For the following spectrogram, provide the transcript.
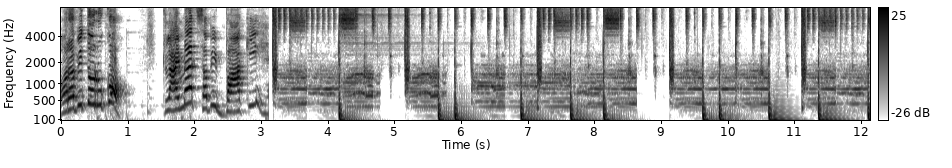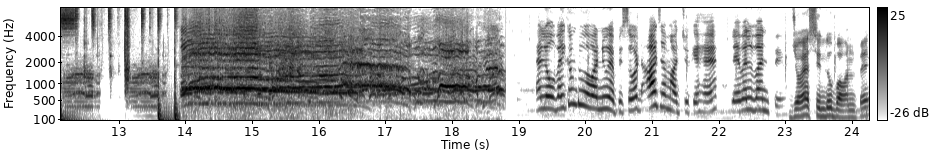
और अभी तो रुको क्लाइमैक्स अभी बाकी है। Hello welcome to our new episode आज हम आ चुके हैं लेवल वन पे। जो है सिंधु भवन पे।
